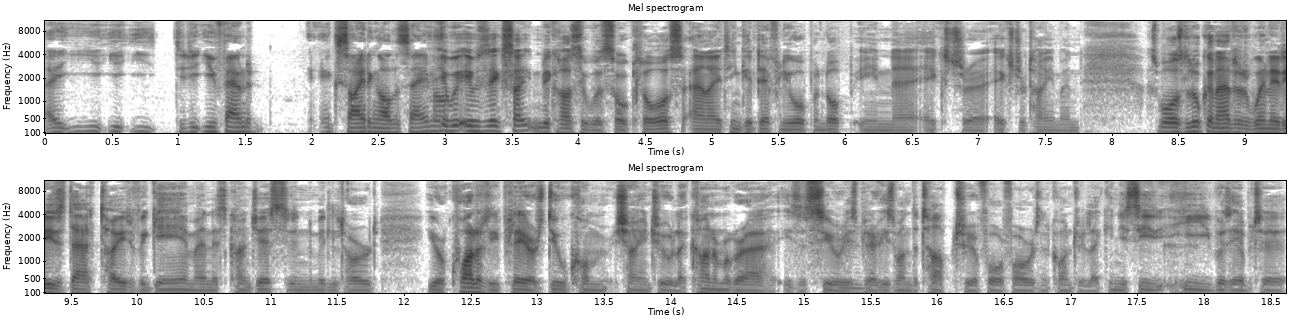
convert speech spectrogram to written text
Uh, you, you, did you, you found it exciting all the same? It, it was exciting because it was so close, and I think it definitely opened up in uh, extra extra time. And I suppose looking at it when it is that tight of a game and it's congested in the middle third, your quality players do come shine through. Like Conor McGrath is a serious player; he's one of the top three or four forwards in the country. Like, and you see he was able to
